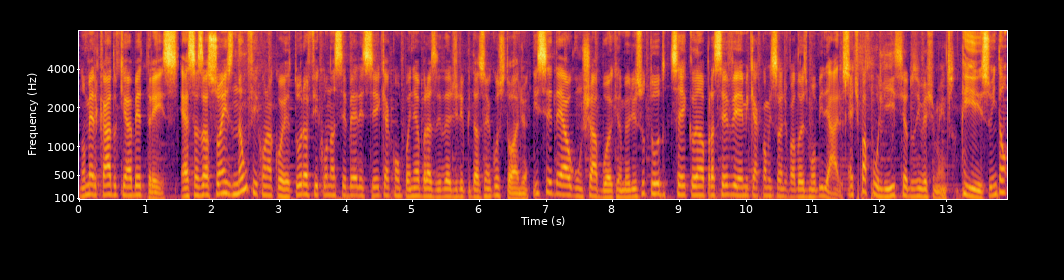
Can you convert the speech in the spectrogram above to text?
no mercado que é a B3. Essas ações não ficam na corretora, ficam na CBLC, que é a Companhia Brasileira de Liquidação e Custódia. E se der algum chabu aqui no meio disso tudo, você reclama para a CVM, que é a Comissão de Valores Mobiliários. É tipo a polícia dos investimentos. Isso. Então,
